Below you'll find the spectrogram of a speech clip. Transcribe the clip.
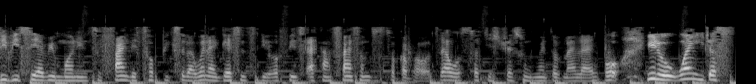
BBC every morning to find the topic so that when I get into the office, I can find something to talk about. That was such a stressful moment of my life. But, you know, when you just,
